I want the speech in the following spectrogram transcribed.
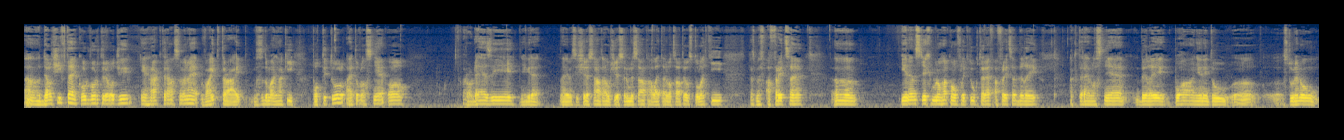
A další v té Cold War Trilogy je hra, která se jmenuje White Tribe, zase to má nějaký podtitul a je to vlastně o Rodézii, někde, nevím jestli 60. určitě 70. léta 20. století, jsme v Africe. Uh, jeden z těch mnoha konfliktů, které v Africe byly, a které vlastně byly poháněny tou uh, studenou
